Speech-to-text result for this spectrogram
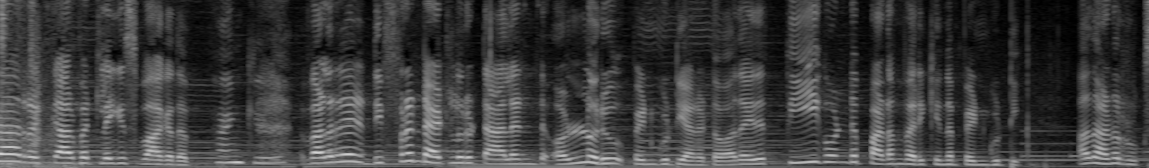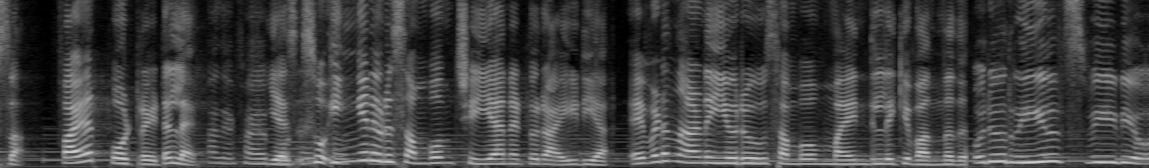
റുക്സ റെഡ് കാർപ്പറ്റിലേക്ക് സ്വാഗതം. താങ്ക് യു വളരെ ഡിഫറെന്റ് ആയിട്ടുള്ള ഒരു ടാലന്റ് ഉള്ളൊരു പെൺകുട്ടിയാണ് കേട്ടോ അതായത് തീ കൊണ്ട് പടം വരയ്ക്കുന്ന പെൺകുട്ടി. അതാണ് റുക്സ ഫയർ പോർട്രേറ്റ് അല്ലേ? യെസ് സോ ഇങ്ങനെ ഒരു സംഭവം ചെയ്യാനായിട്ട് ഒരു ഐഡിയ എവിടെ നിന്നാണ് ഈ ഒരു സംഭവം മൈൻഡിലേക്ക് വന്നത്? ഒരു റീൽസ് വീഡിയോ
